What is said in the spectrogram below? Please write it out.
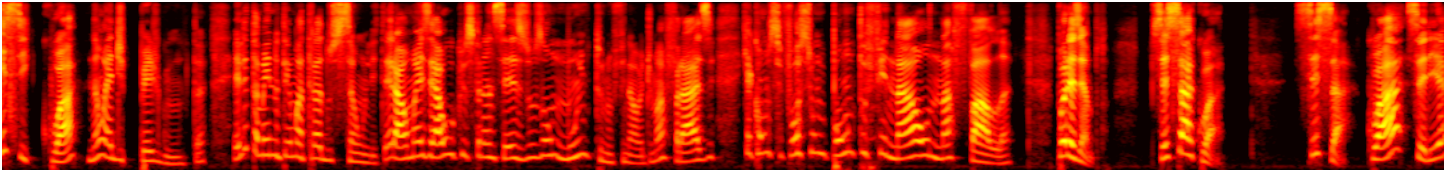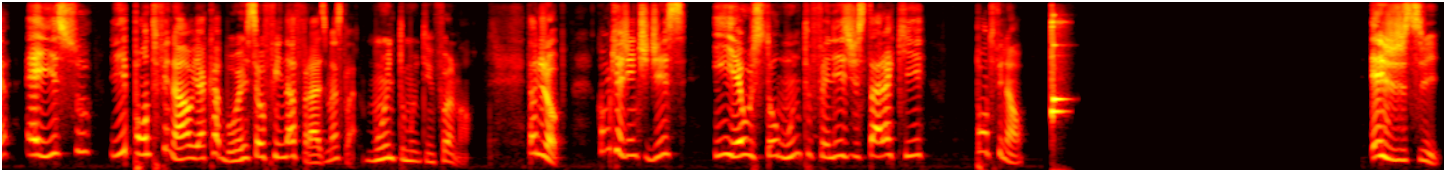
Esse quoi não é de pergunta. Ele também não tem uma tradução literal, mas é algo que os franceses usam muito no final de uma frase, que é como se fosse um ponto final na fala. Por exemplo, c'est ça quoi? C'est ça. Quoi seria é isso e ponto final e acabou. Esse é o fim da frase, mas claro, muito, muito informal. Então, de novo, como que a gente diz e eu estou muito feliz de estar aqui? Ponto final. Et je suis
